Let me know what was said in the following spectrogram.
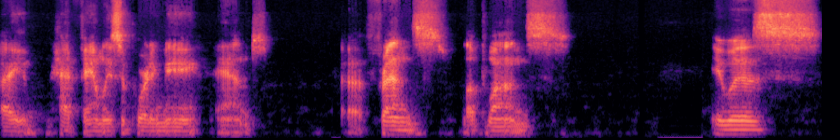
I had family supporting me and uh, friends, loved ones. It was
